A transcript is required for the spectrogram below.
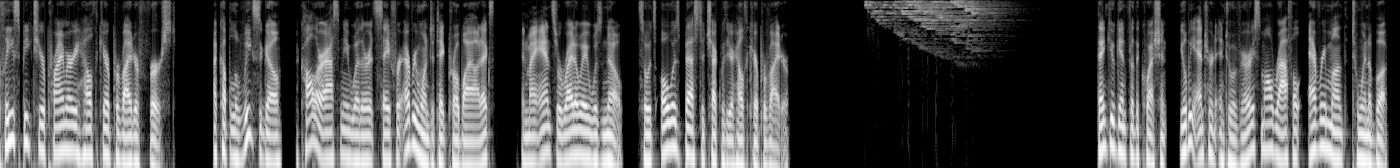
please speak to your primary healthcare provider first. A couple of weeks ago, a caller asked me whether it's safe for everyone to take probiotics, and my answer right away was no. So it's always best to check with your healthcare provider. Thank you again for the question. You'll be entered into a very small raffle every month to win a book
